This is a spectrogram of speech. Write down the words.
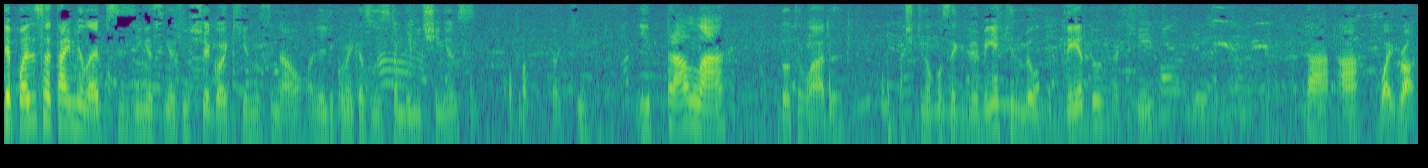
Depois dessa time-lapsezinha, assim, a gente chegou aqui no final. Olha ali como é que as luzes estão bonitinhas. Opa, tô aqui. E pra lá, do outro lado, acho que não consegue ver bem aqui no meu dedo, aqui, tá a White Rock,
